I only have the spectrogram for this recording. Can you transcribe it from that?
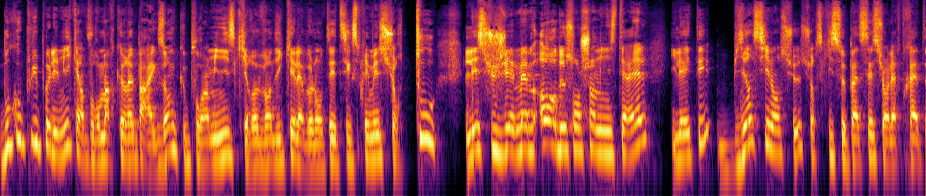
beaucoup plus polémiques. hein. Vous remarquerez par exemple que pour un ministre qui revendiquait la volonté de s'exprimer sur tous les sujets, même hors de son champ ministériel, il a été bien silencieux sur ce qui se passait sur les retraites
